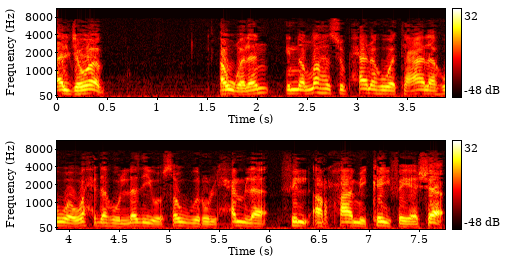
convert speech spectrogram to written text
الجواب أولا إن الله سبحانه وتعالى هو وحده الذي يصور الحمل في الأرحام كيف يشاء.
